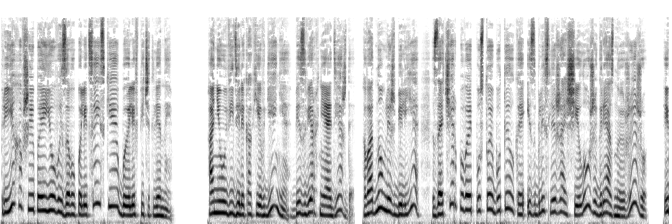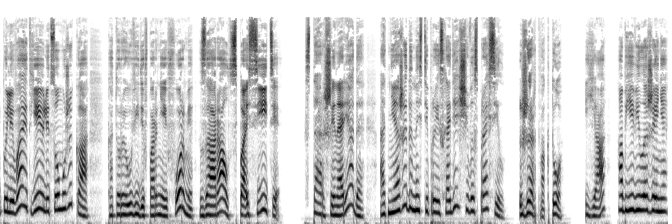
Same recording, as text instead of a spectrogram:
Приехавшие по ее вызову полицейские были впечатлены. Они увидели, как Евгения, без верхней одежды, в одном лишь белье, зачерпывает пустой бутылкой из близлежащей лужи грязную жижу и поливает ею лицо мужика, который, увидев парней в форме, заорал «Спасите!». Старший наряда от неожиданности происходящего спросил «Жертва кто?» «Я», — объявила Женя,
